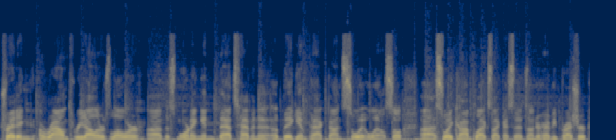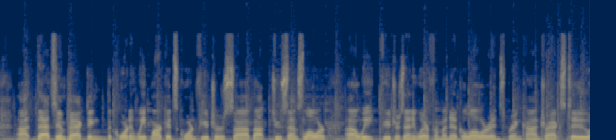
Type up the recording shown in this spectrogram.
trading around three dollars lower uh, this morning, and that's having a, a, big impact on soy oil. So, uh, soy complex, like I said, is under heavy pressure. Uh, that's impacting the corn and wheat markets. Corn futures uh, about two cents lower. Uh, wheat futures anywhere from a nickel lower in spring contracts to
